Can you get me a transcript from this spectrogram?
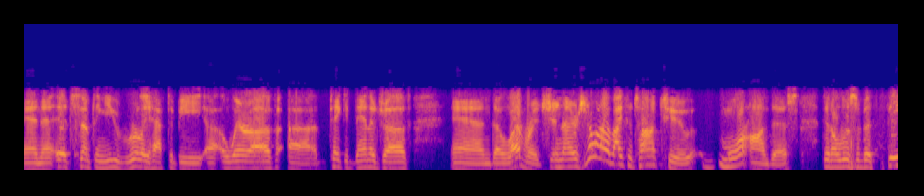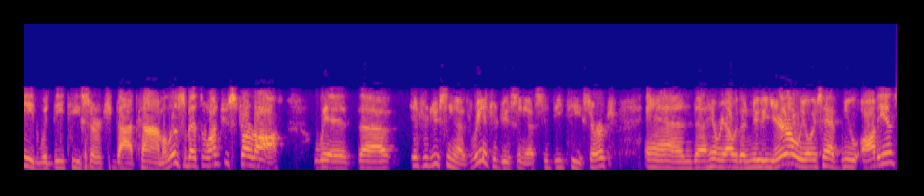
And uh, it's something you really have to be uh, aware of, uh, take advantage of, and uh, leverage. And there's no one I'd like to talk to more on this than Elizabeth Thede with DTSearch.com. Elizabeth, why don't you start off with uh, introducing us, reintroducing us to DT Search. And uh, here we are with a new year. We always have new audience.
